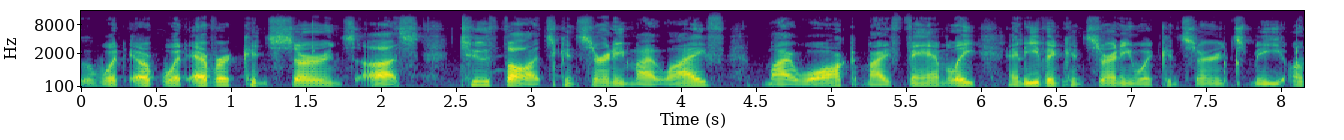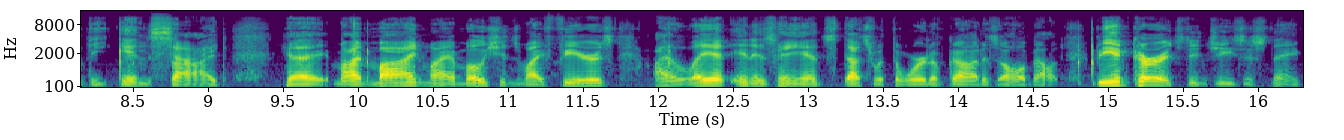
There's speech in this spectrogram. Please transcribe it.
whatever, concerns us. Two thoughts concerning my life, my walk, my family, and even concerning what concerns me on the inside. Okay, my mind, my emotions, my fears. I lay it in His hands. That's what the Word of God is all about. Be encouraged in Jesus' name.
